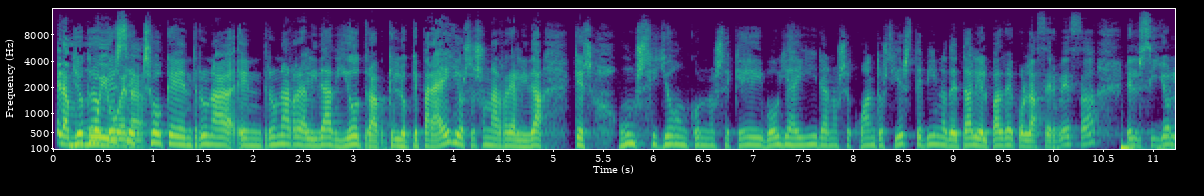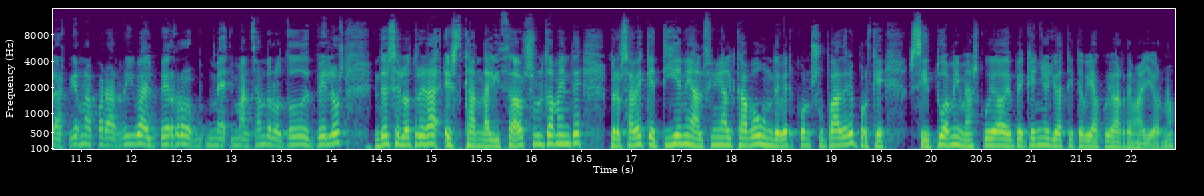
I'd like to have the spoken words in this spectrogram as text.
Era yo creo que buena. ese choque entre una, entre una realidad y otra, que lo que para ellos es una realidad, que es un sillón con no sé qué, y voy a ir a no sé cuántos, y este vino de tal, y el padre con la cerveza, el sillón, las piernas para arriba, el perro manchándolo todo de pelos. Entonces el otro era escandalizado absolutamente, pero sabe que tiene al fin y al cabo un deber con su padre, porque si tú a mí me has cuidado de pequeño, yo a ti te voy a cuidar de mayor, ¿no?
